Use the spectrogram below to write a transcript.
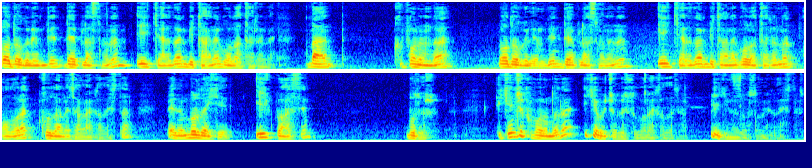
Bodo Glimt'in deplasmanın ilk yarıdan bir tane gol atarını. Ben kuponumda Bodo Glimt'in deplasmanının ilk yarıdan bir tane gol atarını olarak kullanacağım arkadaşlar. Benim buradaki ilk bahsim budur. İkinci kuponumda da iki buçuk üstü olarak alacağım. Bilginiz olsun arkadaşlar.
